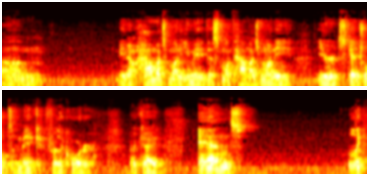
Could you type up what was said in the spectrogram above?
Um, you know, how much money you made this month, how much money you're scheduled to make for the quarter. Okay. And like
